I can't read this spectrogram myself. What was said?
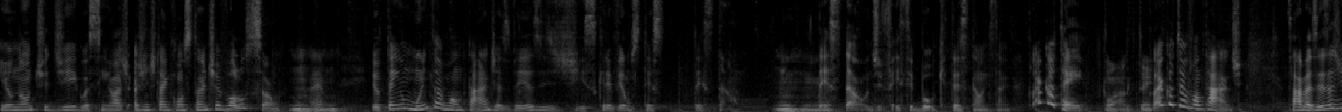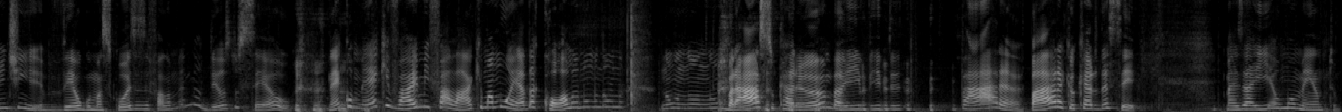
Eu não te digo assim, a gente está em constante evolução, né? Uhum. Eu tenho muita vontade, às vezes, de escrever uns tex- textão. Uhum. Textão de Facebook, textão de Instagram. Claro que eu tenho. Claro que tem. Claro que eu tenho vontade. Sabe, às vezes a gente vê algumas coisas e fala, mas meu Deus do céu, né? Como é que vai me falar que uma moeda cola num, num, num, num- num braço, caramba? E, e- para, para que eu quero descer. Mas aí é o momento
